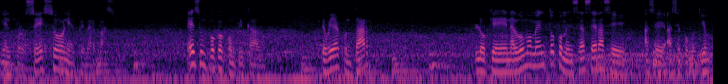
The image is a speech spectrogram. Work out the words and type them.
ni el proceso, ni el primer paso. Es un poco complicado. Te voy a contar lo que en algún momento comencé a hacer hace, hace, hace poco tiempo.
